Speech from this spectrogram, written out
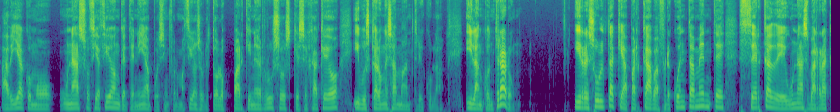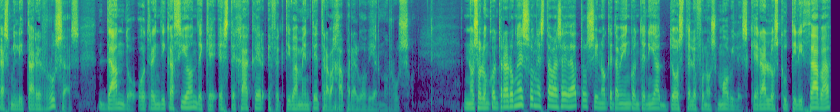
Había como una asociación que tenía pues información sobre todos los parkings rusos que se hackeó y buscaron esa matrícula. Y la encontraron y resulta que aparcaba frecuentemente cerca de unas barracas militares rusas, dando otra indicación de que este hacker efectivamente trabaja para el gobierno ruso. No solo encontraron eso en esta base de datos, sino que también contenía dos teléfonos móviles, que eran los que utilizaba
